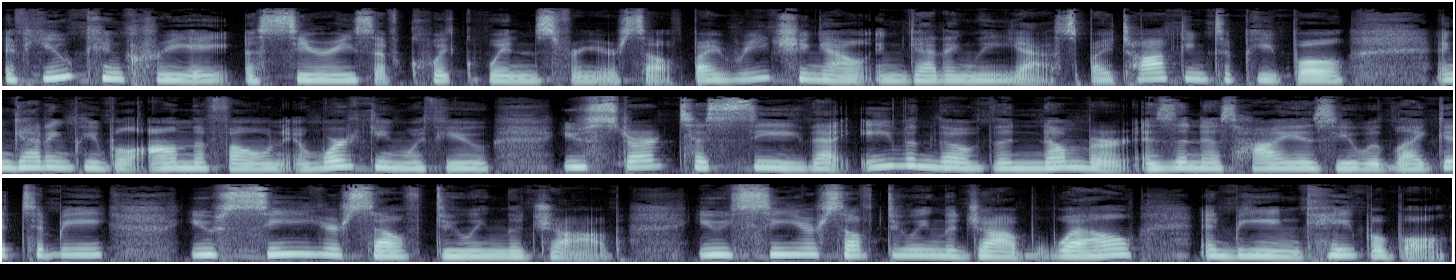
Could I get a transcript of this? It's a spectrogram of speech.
If you can create a series of quick wins for yourself by reaching out and getting the yes, by talking to people and getting people on the phone and working with you, you start to see that even though the number isn't as high as you would like it to be, you see yourself doing the job. You see yourself doing the job well and being capable.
